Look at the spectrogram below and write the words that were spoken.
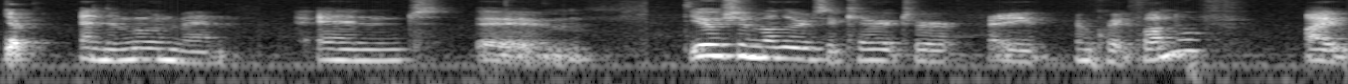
Yep. And the Moon Man. And um, the Ocean Mother is a character I am quite fond of. I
